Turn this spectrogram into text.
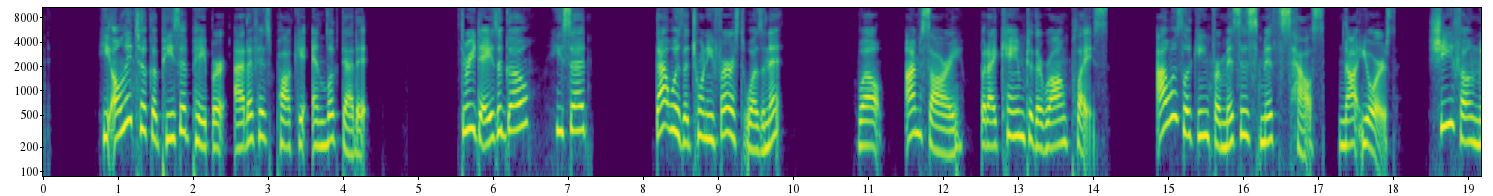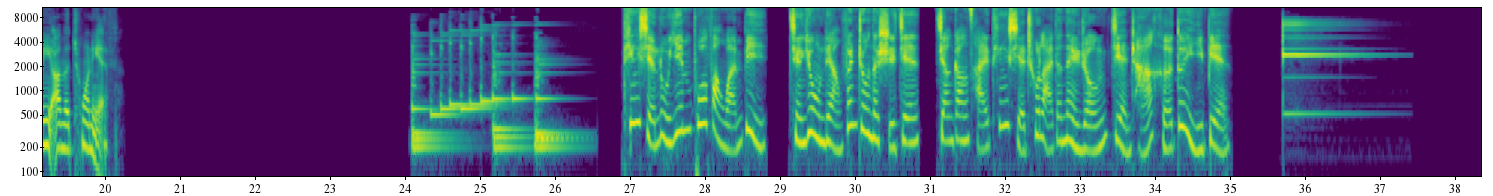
He only took a piece of paper out of his pocket and looked at it. Three days ago? he said. That was the 21st, wasn't it? Well, I'm sorry, but I came to the wrong place. I was looking for Mrs. Smith's house, not yours. She phoned me on the 20th.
